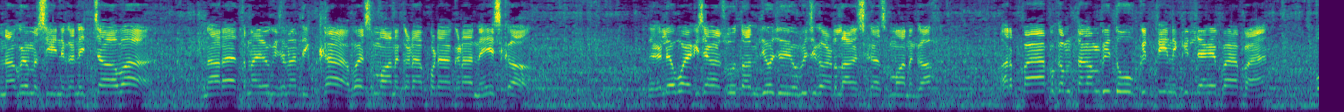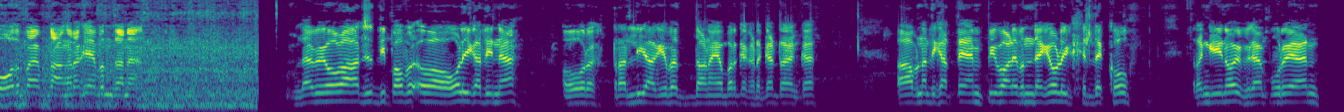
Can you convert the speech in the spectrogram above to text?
ना कोई मशीन का नीचा हुआ, ना रात ना यो किसी ने दिखा वह सामान कड़ा पड़ा, कड़ा नहीं इसका। देख लो भाई, किसी का सूत दियो जो भी जुगाड़ लगा इसका सामान का। और पैप कम से कम भी दो कि तीन किले के पैप हैं। बहुत पैप टांग रखे बंदा ने। ले भी, और आज दीपावली होली का दिन है, और ट्राली आ गई, बस दाने भर के खड़का ट्रक। आपने दिखाते हैं एमपी वाले बंदे के होली खेल, देखो। रंगीन हो फिर पूरे एन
